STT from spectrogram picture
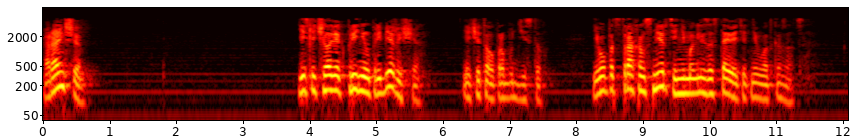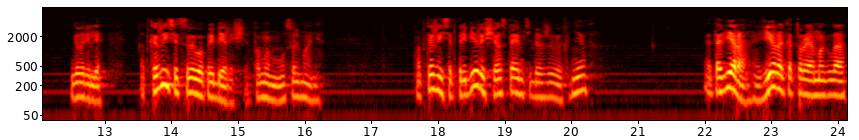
Раньше Если человек принял прибежище, я читал про буддистов, его под страхом смерти не могли заставить от него отказаться. Говорили, откажись от своего прибежища, по-моему, мусульмане. Откажись от прибежища, оставим тебя в живых. Нет. Это вера, вера, которая могла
